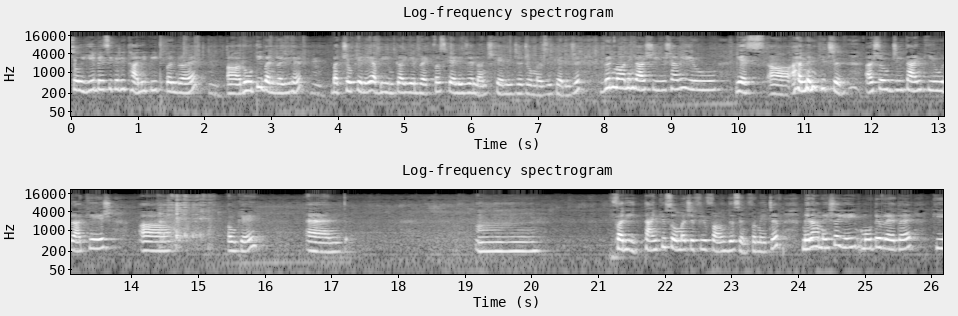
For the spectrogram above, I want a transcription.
सो ये बेसिकली थाली पीठ बन रहा है हम्म। रोटी बन रही है हम्म। बच्चों के लिए। अभी इनका ये ब्रेकफास्ट कह लीजिए लंच कह लीजिए जो मर्ज़ी कह लीजिए। Good morning Ashish have you yes I am in kitchen Ashok ji thank you Rakesh okay and um, Farid thank you so much if you found this informative मेरा हमेशा यही मोटिव रहता है कि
